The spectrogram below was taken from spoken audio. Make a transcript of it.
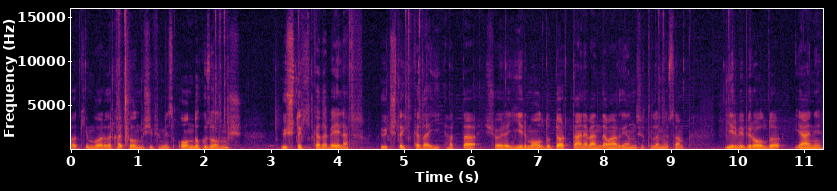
Bakayım bu arada kaç olmuş ipimiz? 19 olmuş. 3 dakikada beyler. 3 dakikada hatta şöyle 20 oldu. 4 tane bende vardı yanlış hatırlamıyorsam. 21 oldu. Yani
